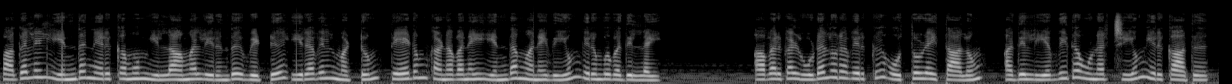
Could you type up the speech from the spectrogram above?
பகலில் எந்த நெருக்கமும் இல்லாமல் இருந்து விட்டு இரவில் மட்டும் தேடும் கணவனை எந்த மனைவியும் விரும்புவதில்லை. அவர்கள் உடலுறவிற்கு ஒத்துழைத்தாலும் அதில் எவ்வித உணர்ச்சியும் இருக்காது.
